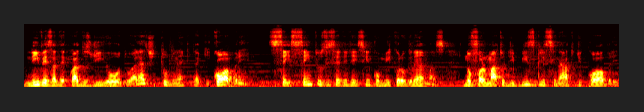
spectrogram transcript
níveis adequados de iodo, aliás de tudo, né, que tá aqui. Cobre, 675 microgramas no formato de bisglicinato de cobre,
